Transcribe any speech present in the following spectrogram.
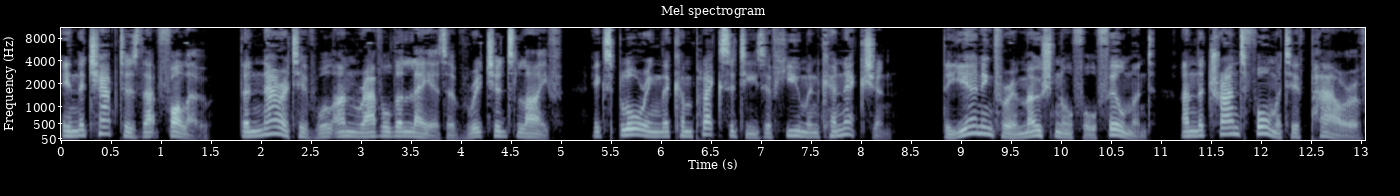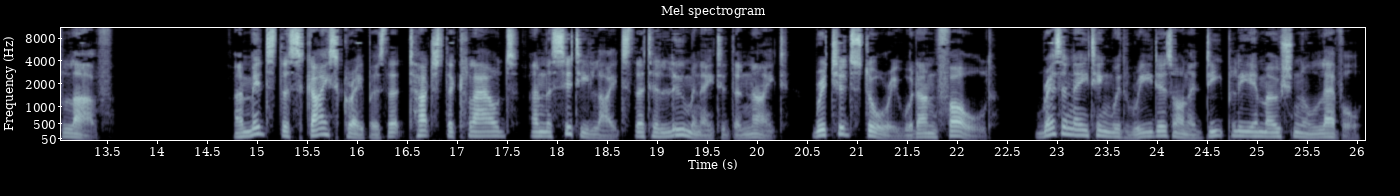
In the chapters that follow, the narrative will unravel the layers of Richard's life, exploring the complexities of human connection, the yearning for emotional fulfillment, and the transformative power of love. Amidst the skyscrapers that touched the clouds and the city lights that illuminated the night, Richard's story would unfold, resonating with readers on a deeply emotional level,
